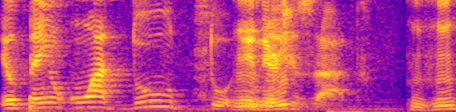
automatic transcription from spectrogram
eu tenho um adulto Uhum. energizado Uhum.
